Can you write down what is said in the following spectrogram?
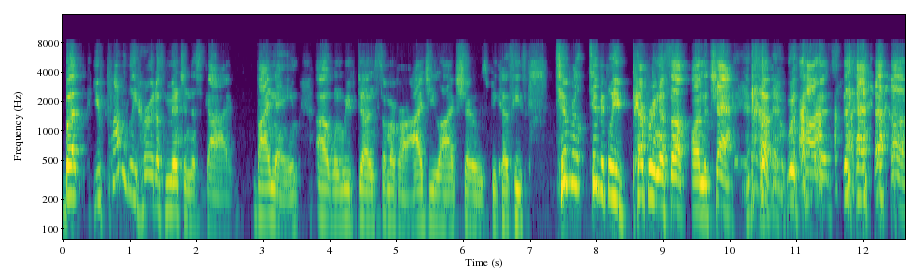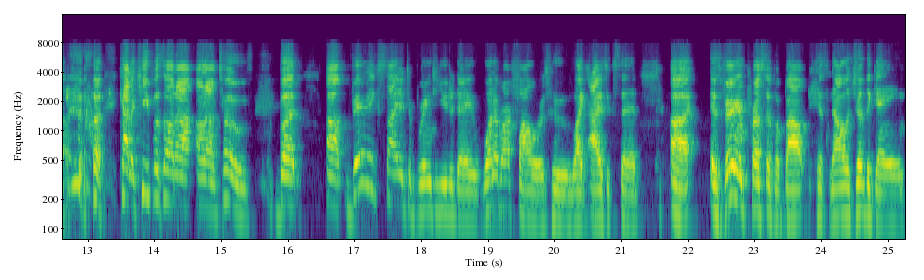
But you've probably heard us mention this guy by name uh, when we've done some of our IG live shows because he's typically peppering us up on the chat with comments that uh, kind of keep us on our on our toes. But uh, very excited to bring to you today one of our followers who, like Isaac said, uh, is very impressive about his knowledge of the game,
